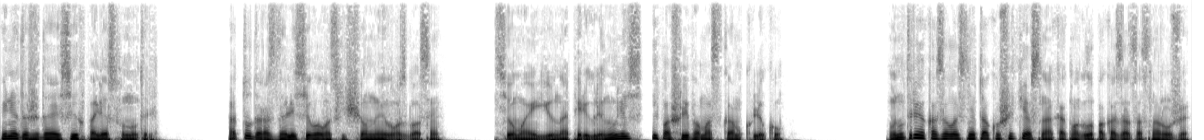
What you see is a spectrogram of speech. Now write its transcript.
и, не дожидаясь их, полез внутрь. Оттуда раздались его восхищенные возгласы. Сема и Юна переглянулись и пошли по мосткам к люку. Внутри оказалось не так уж и тесно, как могло показаться снаружи.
